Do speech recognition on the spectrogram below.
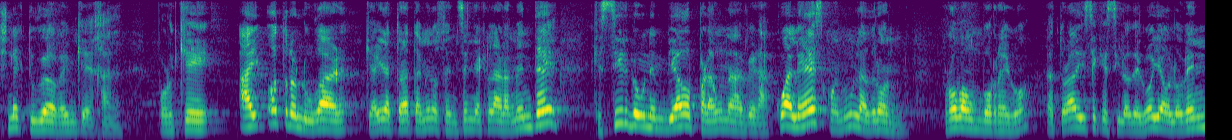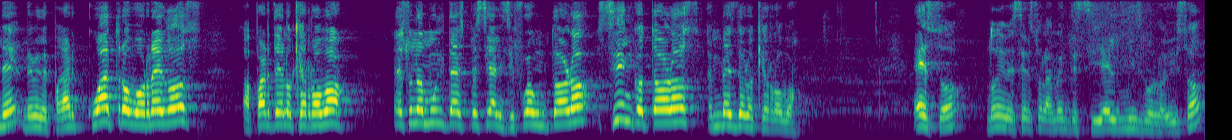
Shnek Baim Kehad porque hay otro lugar que ahí la Torah también nos enseña claramente que sirve un enviado para una vera. ¿Cuál es? Cuando un ladrón roba un borrego, la Torah dice que si lo degolla o lo vende, debe de pagar cuatro borregos aparte de lo que robó. Es una multa especial y si fue un toro, cinco toros en vez de lo que robó. Eso no debe ser solamente si él mismo lo hizo,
